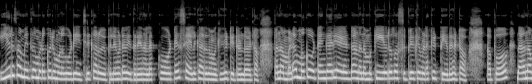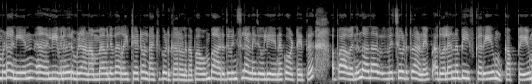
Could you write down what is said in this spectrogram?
ഈ ഒരു സമയത്ത് നമ്മുടെ കുരുമുളക് പൊടി ഇച്ചിരി കറിവേപ്പിലയും കൂടെ വിതറി നല്ല കോട്ടയം സ്റ്റൈൽ കറി നമുക്ക് കിട്ടിയിട്ടുണ്ട് കേട്ടോ. അപ്പം നമ്മുടെ അമ്മ കോട്ടയംകാരി ആയിട്ടാണ് നമുക്ക് ഈ ഒരു റെസിപ്പിയൊക്കെ ഇവിടെ കിട്ടിയത് കേട്ടോ. അപ്പോൾ നമ്മുടെ അനിയൻ ലീവിന് വരുമ്പോഴാണ് അമ്മ അവന് വെറൈറ്റി ആയിട്ട് ഉണ്ടാക്കി കൊടുക്കാറുള്ളത്. അപ്പോൾ അവൻ ഭാരത് വിൻസിലാണ് ജോലി ചെയ്യുന്നത് കോട്ടയത്ത്. അപ്പോൾ അവന് വെച്ച് കൊടുത്തതാണ്. അതുപോലെ തന്നെ ബീഫ് കറിയും കപ്പയും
